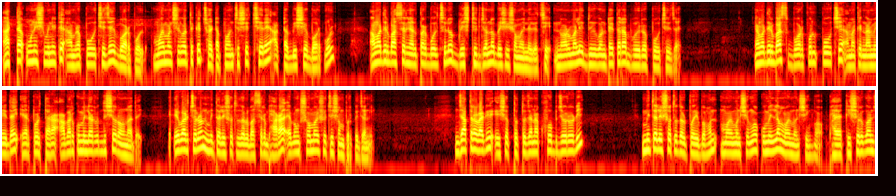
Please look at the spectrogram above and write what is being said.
আটটা উনিশ মিনিটে আমরা পৌঁছে যাই বরপুল। ময়মনসিংহ থেকে ছয়টা পঞ্চাশে ছেড়ে আটটা বিশে বরপুল। আমাদের বাসের হেল্পার বলছিল, বৃষ্টির জন্য বেশি সময় লেগেছে। নর্মালি দুই ঘন্টায় তারা ভৈরব পৌঁছে যায়। আমাদের বাস বরপুল পৌঁছে আমাকে নামিয়ে দেয়। এরপর তারা আবার কুমিল্লার উদ্দেশ্যে রওনা দেয়। এবার চলুন মিতালি শতদল বাসের ভাড়া এবং সময়সূচি সম্পর্কে জানি। যাত্রার আগে এইসব তথ্য জানা খুব জরুরি। মিতালি শতদল পরিবহন, ময়মনসিংহ, কুমিল্লা, ময়মনসিংহ। ভায়া কিশোরগঞ্জ,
